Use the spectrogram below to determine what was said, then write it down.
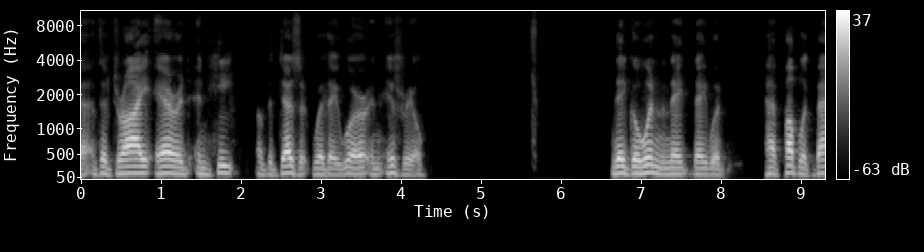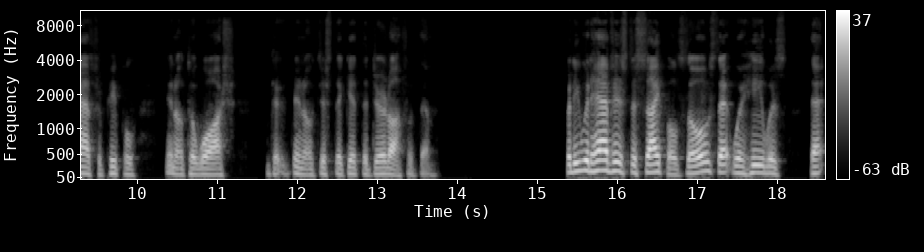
uh, the dry arid and heat of the desert where they were in Israel they'd go in and they they would have public baths for people you know to wash to, you know just to get the dirt off of them. But he would have his disciples those that were he was that,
